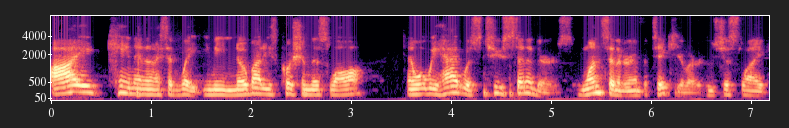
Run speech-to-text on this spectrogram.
I came in and I said, wait, you mean nobody's pushing this law? And what we had was two senators, one senator in particular, who's just like,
